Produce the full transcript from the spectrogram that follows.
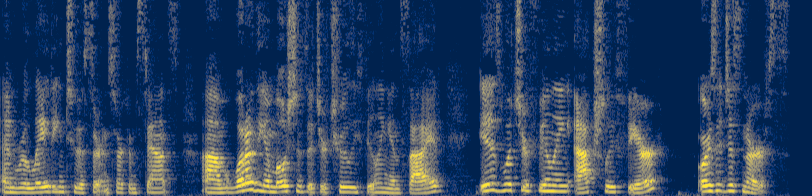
and relating to a certain circumstance. Um, what are the emotions that you're truly feeling inside? Is what you're feeling actually fear or is it just nerves?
